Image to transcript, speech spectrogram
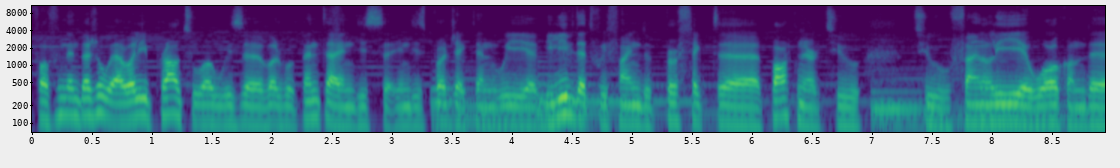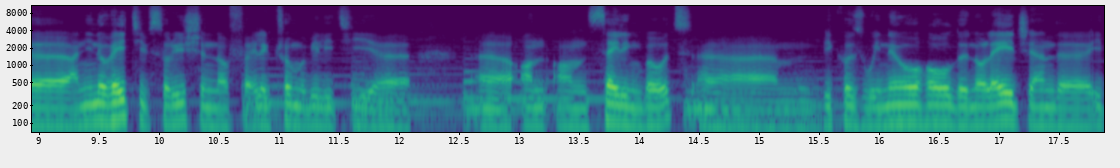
for Pajot, we are really proud to work with uh, Volvo Penta in this uh, in this project, and we uh, believe that we find the perfect uh, partner to to finally work on the an innovative solution of electromobility uh, uh, on on sailing boats, um, because we know all the knowledge and it,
